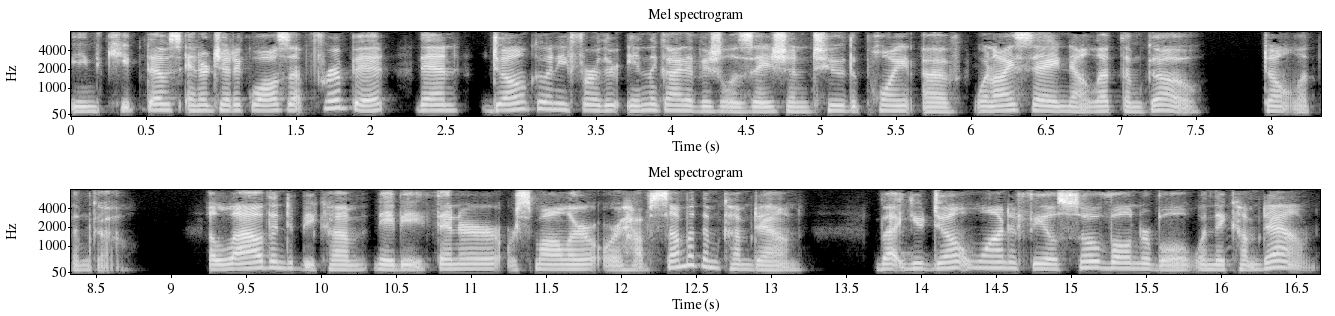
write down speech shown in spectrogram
need to keep those energetic walls up for a bit, then don't go any further in the guided visualization to the point of when I say, now let them go, don't let them go. Allow them to become maybe thinner or smaller or have some of them come down, but you don't want to feel so vulnerable when they come down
